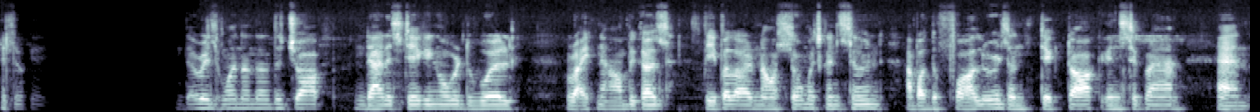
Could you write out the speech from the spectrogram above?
it's okay there is one another job that is taking over the world right now because people are now so much concerned about the followers on TikTok, Instagram, and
